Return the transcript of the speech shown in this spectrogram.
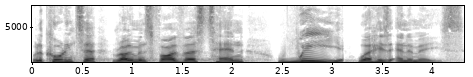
Well, according to Romans 5, verse 10, we were his enemies.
